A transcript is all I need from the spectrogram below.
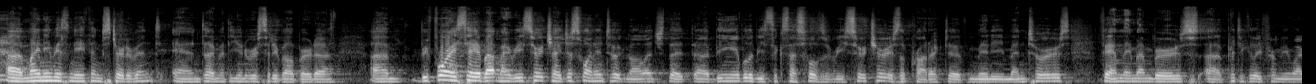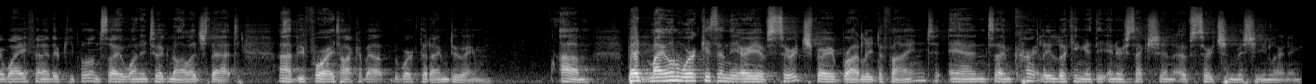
Uh, my name is Nathan Sturtevant, and I'm at the University of Alberta. Um, before I say about my research, I just wanted to acknowledge that uh, being able to be successful as a researcher is the product of many mentors, family members, uh, particularly for me, my wife, and other people. And so I wanted to acknowledge that uh, before I talk about the work that I'm doing. Um, but my own work is in the area of search, very broadly defined, and I'm currently looking at the intersection of search and machine learning.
